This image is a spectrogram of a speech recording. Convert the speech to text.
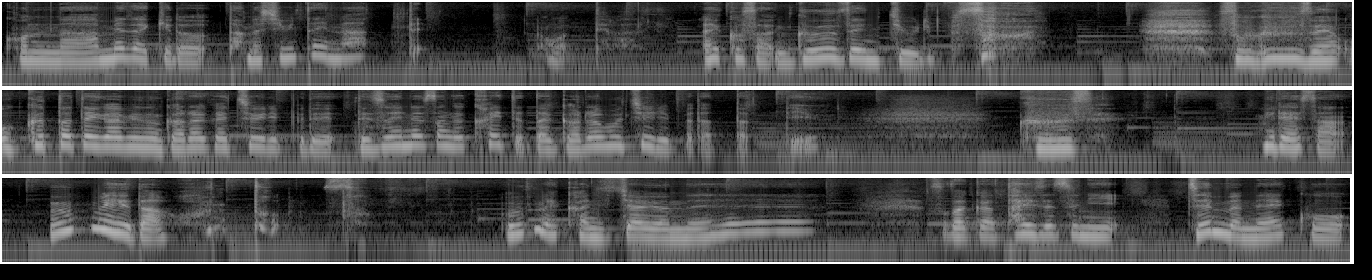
こんな雨だけど楽しみたいなって思ってます。愛子さん偶然チューリップ。そう。そう偶然送った手紙の柄がチューリップでデザイナーさんが書いてた柄もチューリップだったっていう偶然。未来さん運命だ。本当。そう。運命感じちゃうよね。そうだから大切に全部ねこ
